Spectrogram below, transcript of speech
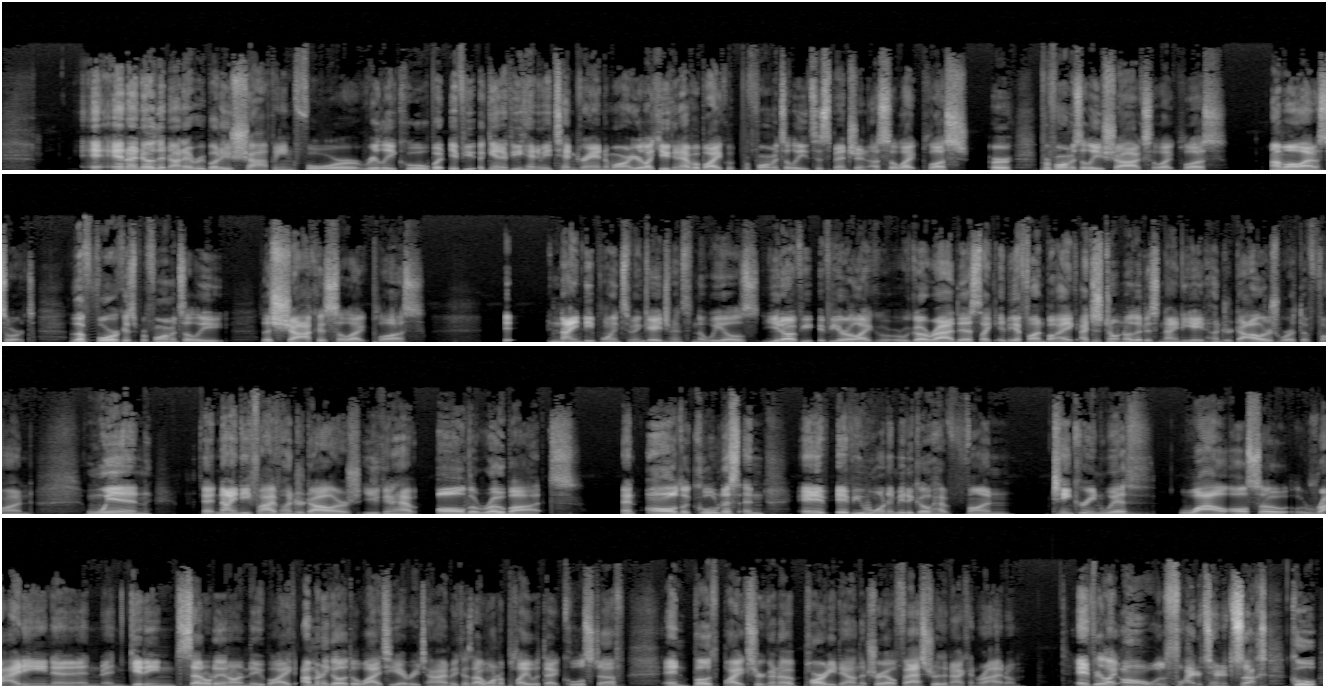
and I know that not everybody's shopping for really cool, but if you again, if you handed me ten grand tomorrow, you're like, you can have a bike with performance elite suspension, a select plus or performance elite shock, select plus. I'm all out of sorts. The fork is performance elite. The shock is select plus. 90 points of engagements in the wheels. You know, if you if you're like we go ride this, like it'd be a fun bike. I just don't know that it's $9800 worth of fun when at $9500 you can have all the robots and all the coolness and and if, if you wanted me to go have fun tinkering with while also riding and, and, and getting settled in on a new bike, I'm going to go with the YT every time because I want to play with that cool stuff. And both bikes are going to party down the trail faster than I can ride them. And if you're like, oh, the flight attendant sucks, cool.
